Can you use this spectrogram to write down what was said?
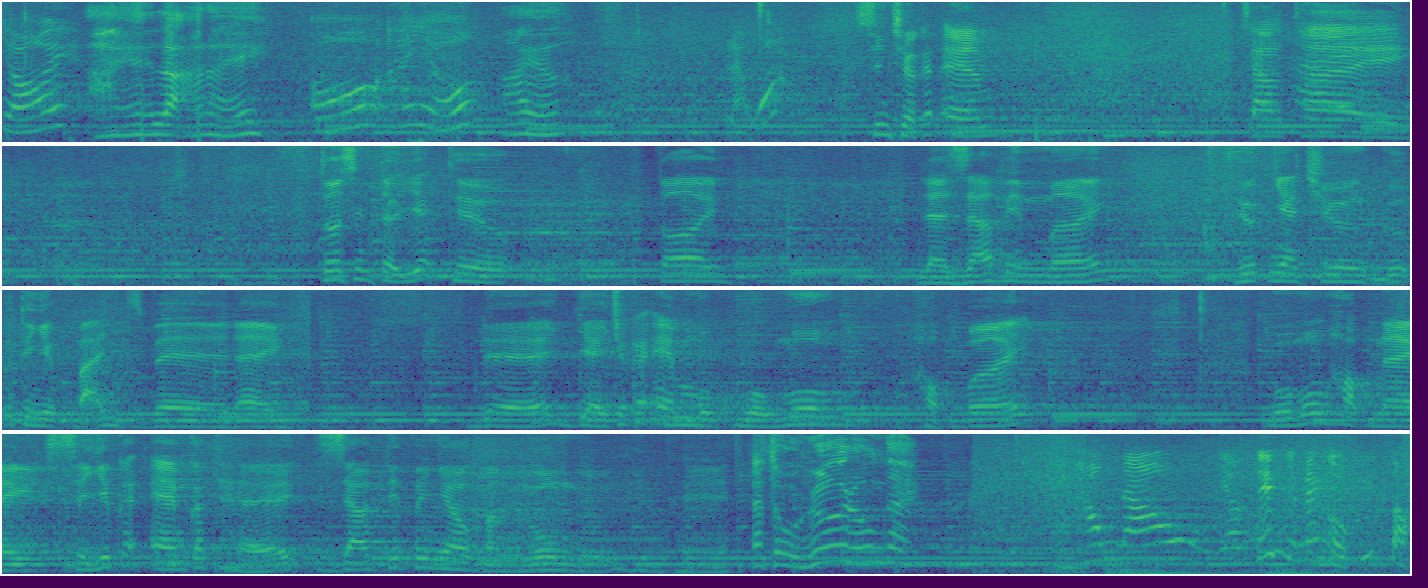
vậy trời Ai lạ này? Ồ, ai vậy? Ai hả? Lạ quá Xin chào các em, Chào thầy tôi xin tự giới thiệu Tôi là giáo viên mới được nhà trường cử từ Nhật Bản về đây để dạy cho các em một bộ môn học mới. Bộ môn học này sẽ giúp các em có thể giao tiếp với nhau bằng ngôn ngữ hình thể. Là thủ ngữ đúng không thầy? Không đâu, giao tiếp với mấy người khuyết tật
